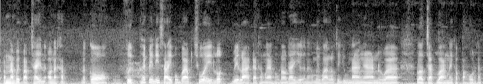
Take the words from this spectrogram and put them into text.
เอานำไปปรับใช้เอานะครับ แล้วก็ ฝึกให้เป็นนิสัยผมว่าช่วยลดเวลาการทำงานของเราได้เยอะนะครับ ไม่ว่าเราจะอยู่หน้างานหรือว่าเราจัดวางในกระเป๋านะครับ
